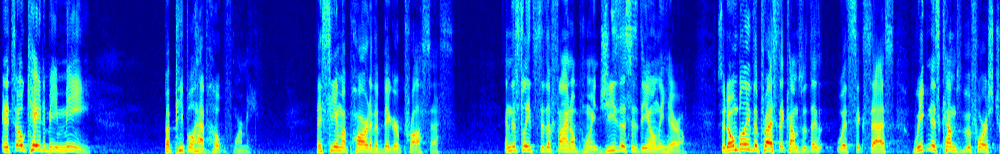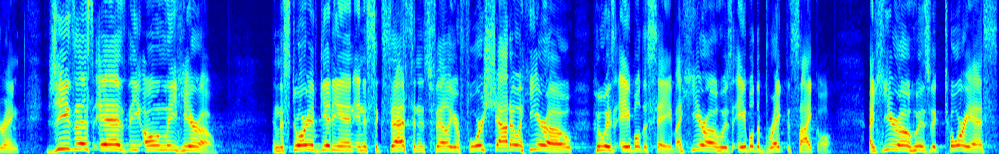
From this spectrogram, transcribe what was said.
And it's okay to be me, but people have hope for me. They see I'm a part of a bigger process. And this leads to the final point Jesus is the only hero. So don't believe the press that comes with, the, with success. Weakness comes before strength. Jesus is the only hero. And the story of Gideon in his success and his failure foreshadow a hero who is able to save, a hero who is able to break the cycle, a hero who is victorious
